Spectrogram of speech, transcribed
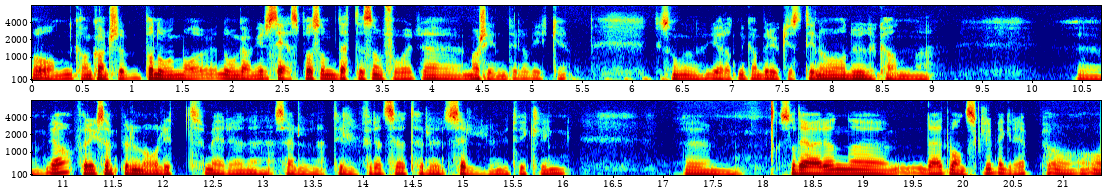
Og ånden kan kanskje på noen, noen ganger ses på som dette som får uh, maskinen til å virke. Som gjør at den kan brukes til noe, og du kan uh, ja, f.eks. nå litt mer selvtilfredshet eller selvutvikling. Um, så det er, en, eh, det er et vanskelig begrep å, å,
